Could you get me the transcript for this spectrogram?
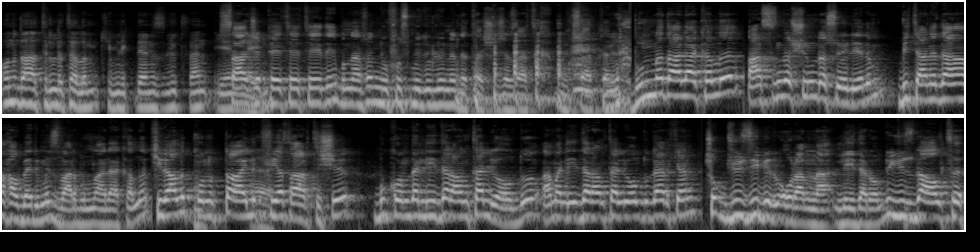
Onu da hatırlatalım. Kimliklerinizi lütfen yenileyin. Sadece PTT değil bundan sonra nüfus müdürlüğüne de taşıyacağız artık bu saatten. Bununla da alakalı aslında şunu da söyleyelim. Bir tane daha haberimiz var bununla alakalı. Kiralık konutta aylık fiyat artışı. Bu konuda lider Antalya oldu. Ama lider Antalya oldu derken çok cüzi bir oranla lider oldu. %6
